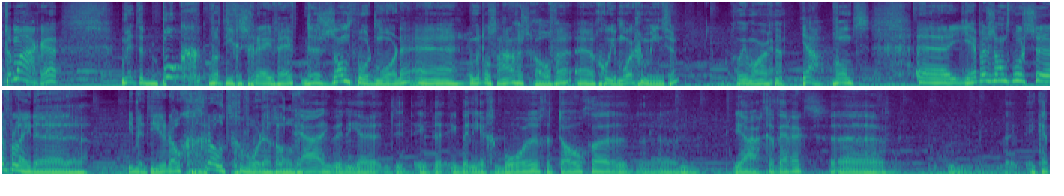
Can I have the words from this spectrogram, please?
te maken met het boek wat hij geschreven heeft. De Zandvoortmoorden. inmiddels aangeschoven. goedemorgen Minse. Goedemorgen. Ja, want je hebt een Zandvoorts verleden. je bent hier ook groot geworden geloof ik. Ja, ik ben hier, ik ben, ik ben hier geboren, getogen. ja, gewerkt. ik heb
